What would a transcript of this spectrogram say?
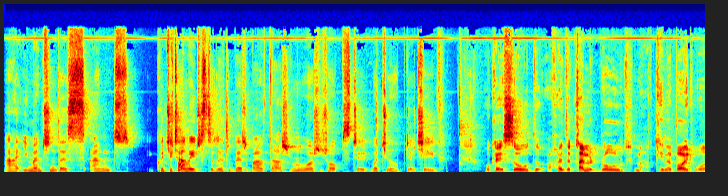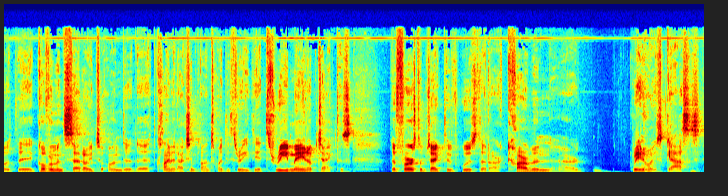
uh, you mentioned this, and could you tell me just a little bit about that and what it hopes to what you hope to achieve? Okay, so the, how the climate roadmap came about was the government set out under the Climate Action Plan 23. They had three main objectives. The first objective was that our carbon, our greenhouse gases,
